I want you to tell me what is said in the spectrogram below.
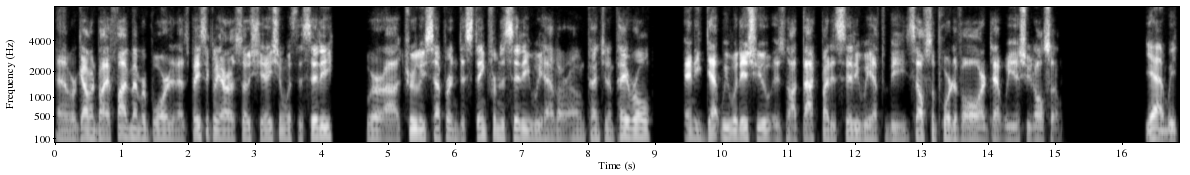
And we're governed by a five member board, and that's basically our association with the city. We're uh, truly separate and distinct from the city. We have our own pension and payroll. Any debt we would issue is not backed by the city. We have to be self supportive of all our debt we issued also. Yeah, and we,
